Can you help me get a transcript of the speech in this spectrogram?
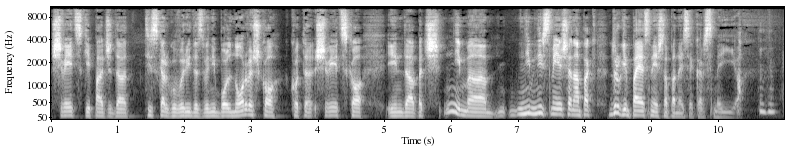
švedski pač da. Tisto, kar govori, da zveni bolj norveško kot švedsko, in da pač njim, njim ni smešen, ampak drugim pa je smešno, pa naj se kar smejijo. Uh mhm. -huh.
